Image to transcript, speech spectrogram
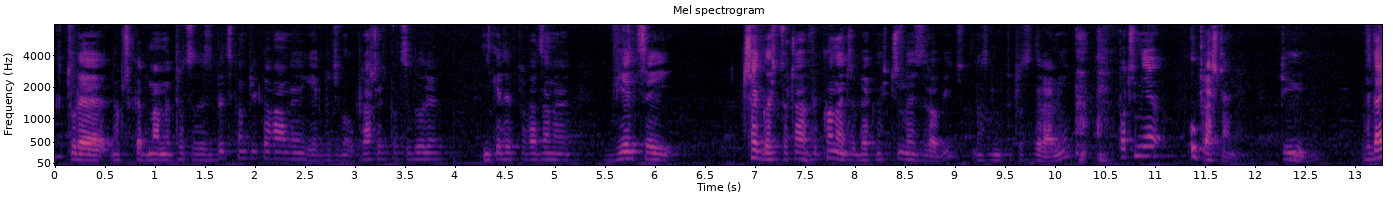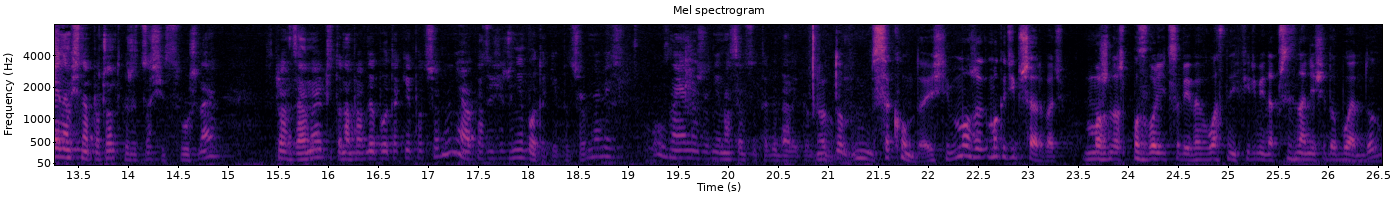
które na przykład mamy procedur zbyt skomplikowany, jak będziemy upraszczać procedury, niekiedy wprowadzamy więcej czegoś, co trzeba wykonać, żeby jakąś czynność zrobić, nazwijmy to procedurami, po czym je upraszczamy. Czyli wydaje nam się na początku, że coś jest słuszne, sprawdzamy, czy to naprawdę było takie potrzebne. Nie, okazuje się, że nie było takie potrzebne, więc uznajemy, że nie ma sensu tego dalej No kontynuować. to mm, sekundę, jeśli może, mogę Ci przerwać. Można pozwolić sobie we własnej firmie na przyznanie się do błędu?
